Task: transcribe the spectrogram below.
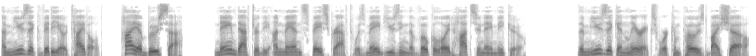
A music video titled, Hayabusa named after the unmanned spacecraft was made using the Vocaloid Hatsune Miku. The music and lyrics were composed by Sho.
